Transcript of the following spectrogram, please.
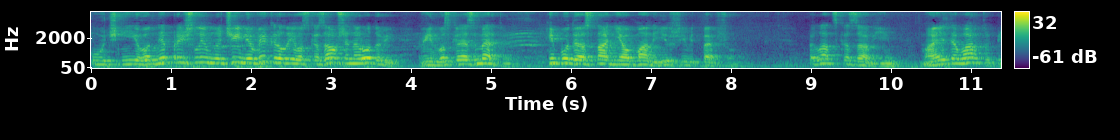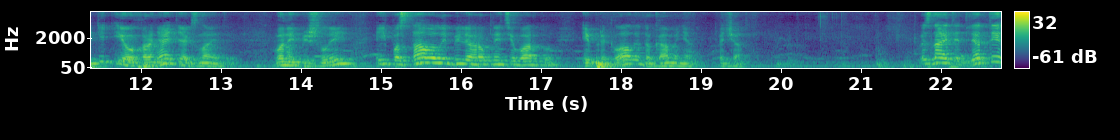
учні його не прийшли вночі і не викрали його, сказавши народові, він воскрес з мертвих, і буде останній обман гірший від першого. Пилат сказав їм: Маєте варту, підіть і охороняйте, як знаєте. Вони пішли і поставили біля гробниці варту і приклали до каменя печатку. Ви знаєте, для тих,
